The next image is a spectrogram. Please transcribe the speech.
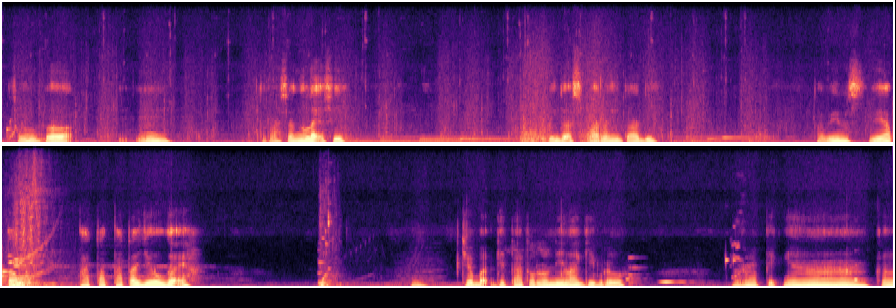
Coba hmm, terasa ngelek sih. Tapi nggak separah yang tadi. Tapi mesti apa patah-patah juga ya. Hmm, coba kita turuni lagi bro grafiknya ke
